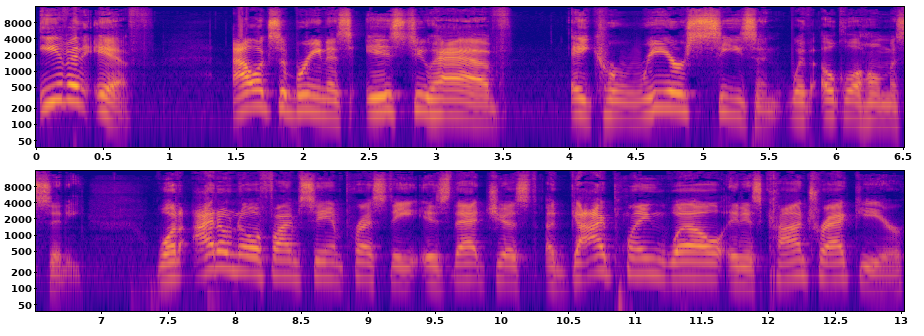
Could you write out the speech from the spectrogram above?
Even if Alex Abrines is to have a career season with Oklahoma City, what I don't know if I'm Sam Presti is that just a guy playing well in his contract year,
